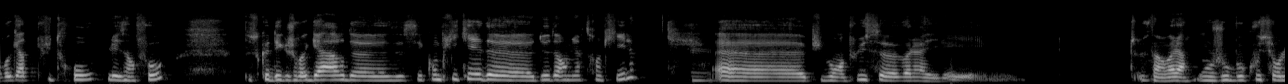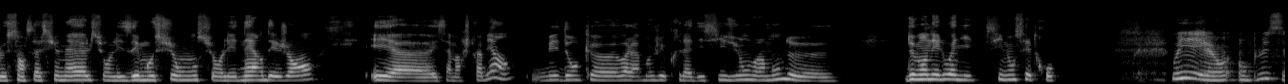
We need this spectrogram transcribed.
regarde plus trop les infos. Parce que dès que je regarde, euh, c'est compliqué de, de dormir tranquille. Mm. Euh, puis bon, en plus, euh, voilà, il est... Enfin voilà, on joue beaucoup sur le sensationnel, sur les émotions, sur les nerfs des gens. Et, ça marche très bien. hein. Mais donc, voilà, moi, j'ai pris la décision vraiment de, de m'en éloigner. Sinon, c'est trop. Oui, en plus,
